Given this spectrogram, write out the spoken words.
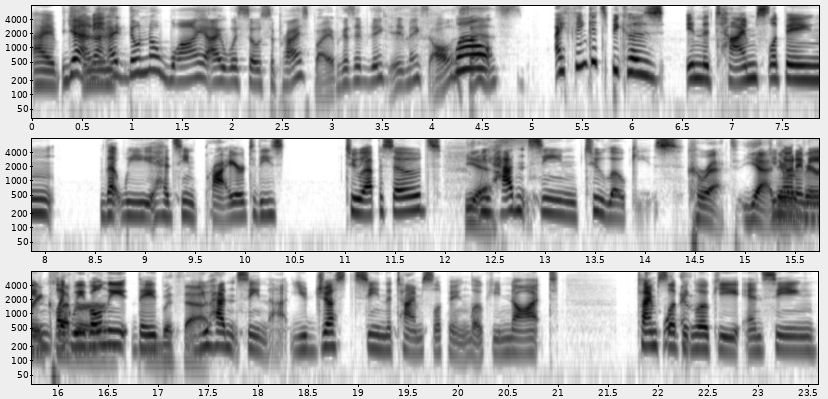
I Yeah, I and I- mean, I don't know why I was so surprised by it because it make, it makes all the Well, sense. I think it's because in the time slipping that we had seen prior to these two episodes, Yeah, we hadn't seen two Lokis. correct. Yeah, Do you know what I mean? Like we've only they with that. you hadn't seen that. You just seen the time slipping Loki, not time slipping and- Loki and seeing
